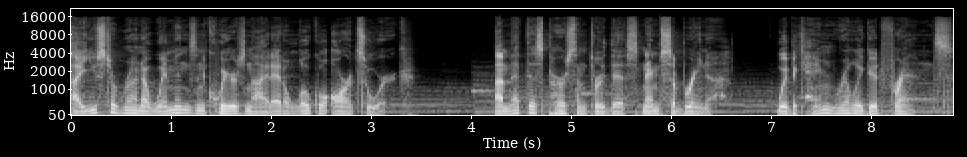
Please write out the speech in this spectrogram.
I used to run a women's and queers night at a local arts work. I met this person through this named Sabrina. We became really good friends.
